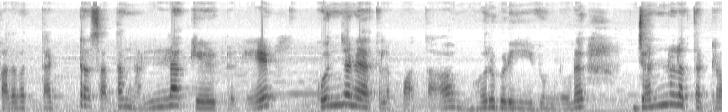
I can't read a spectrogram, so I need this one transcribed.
கதவை தட்டுற சத்தம் நல்லா கேட்டுருக்கு. கொஞ்ச நேரத்தில் பார்த்தா மறுபடியும் இவங்களோட ஜன்னலை தட்டுற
